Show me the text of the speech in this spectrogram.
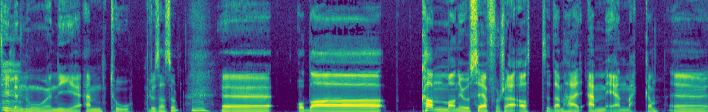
til Mm. den nye M2-prosessoren. Mm. Eh, og da kan man jo se for seg at de her M1-Mac-ene, eh,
